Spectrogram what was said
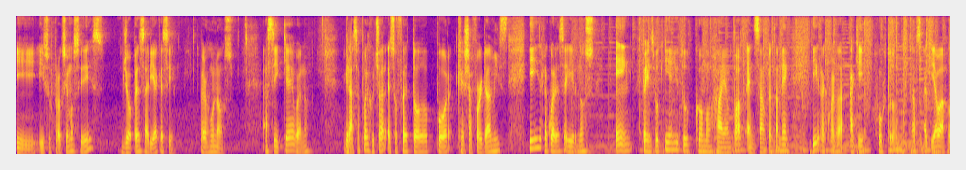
y, y sus próximos CDs? Yo pensaría que sí, pero who knows. Así que bueno, gracias por escuchar. Eso fue todo por Kesha for Dummies. Y recuerden seguirnos en Facebook y en YouTube como High on Pop, en SoundCloud también. Y recuerda aquí, justo donde estás, aquí abajo,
